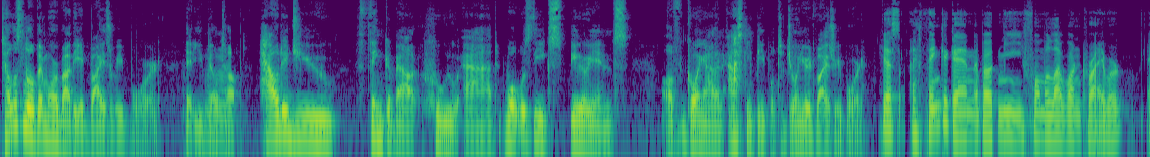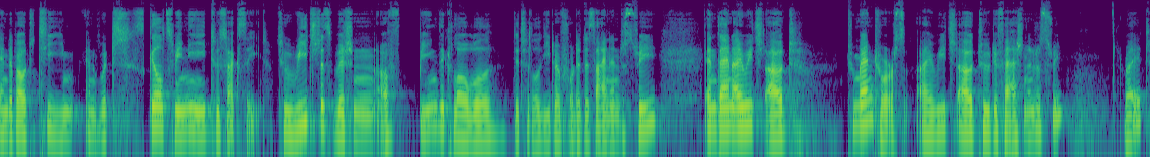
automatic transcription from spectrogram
Tell us a little bit more about the advisory board that you built mm-hmm. up. How did you think about who to add? What was the experience of going out and asking people to join your advisory board? Yes, I think again about me, Formula One driver and about a team and which skills we need to succeed to reach this vision of being the global digital leader for the design industry. And then I reached out to mentors. I reached out to the fashion industry, right?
